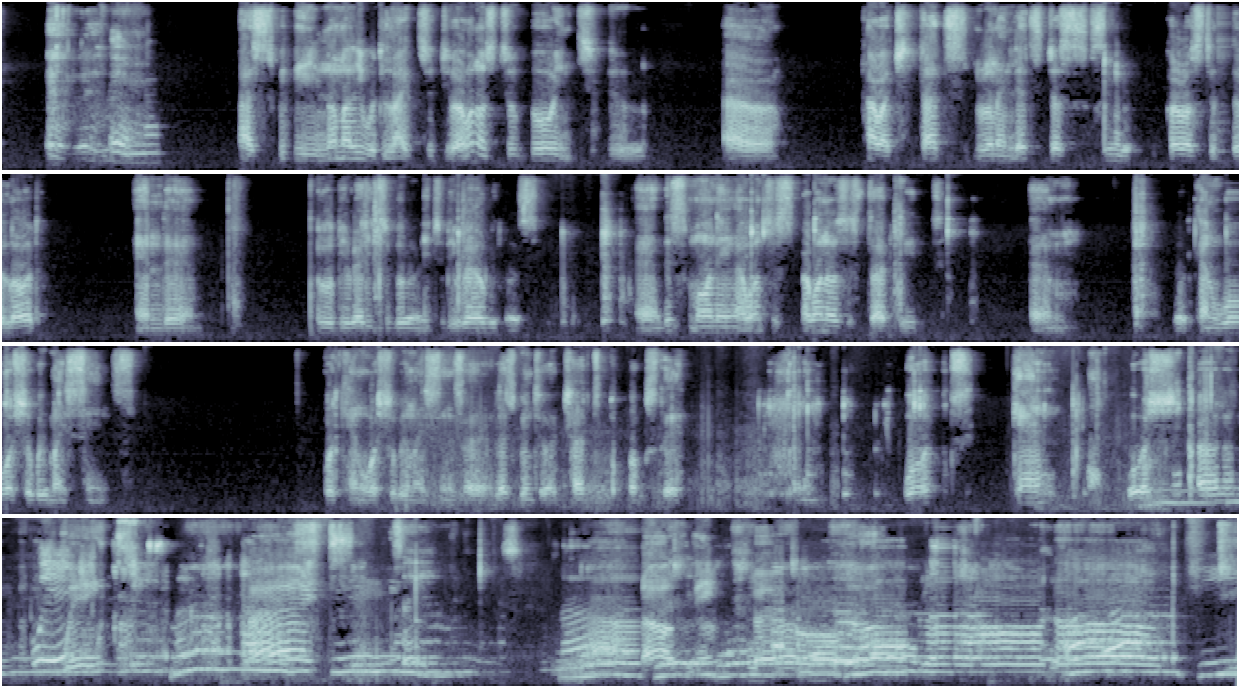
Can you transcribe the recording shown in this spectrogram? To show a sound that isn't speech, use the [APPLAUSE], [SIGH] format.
Amen. As we normally would like to do, I want us to go into uh, our chat room and let's just sing a chorus to the Lord, and uh, we will be ready to go. And it to be well with us. And this morning, I want to I want us to start with um, what can wash away my sins. What can wash away my sins? Uh, let's go into our chat box there. Um, what can wash away my sins? Nothing but the blood of Jesus.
